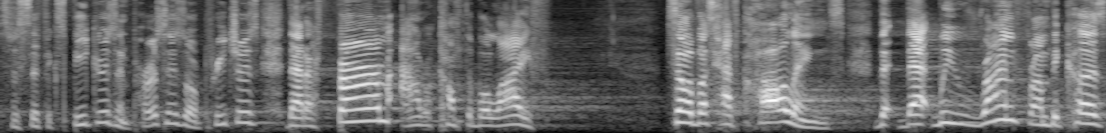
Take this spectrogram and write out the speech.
specific speakers and persons or preachers that affirm our comfortable life. Some of us have callings that, that we run from because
